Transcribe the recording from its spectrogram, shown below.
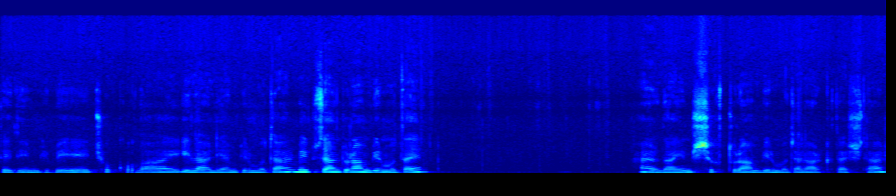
Dediğim gibi çok kolay ilerleyen bir model ve güzel duran bir model her daim şık duran bir model arkadaşlar.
